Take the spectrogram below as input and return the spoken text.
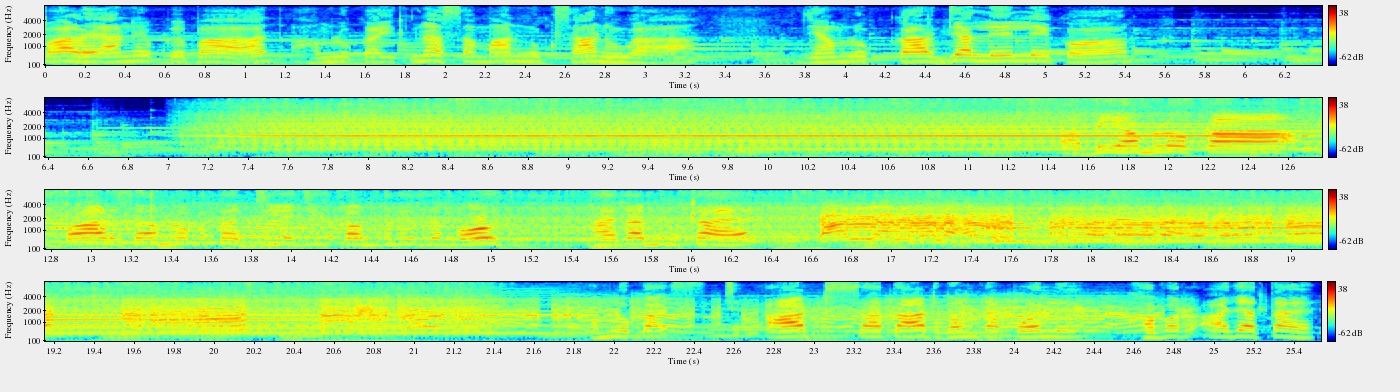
बाढ़ आने के बाद हम लोग का इतना सामान नुकसान हुआ जो हम लोग कर्जा ले लेकर अभी हम लोग का बाढ़ से हम लोग का जी जी कंपनी से बहुत फ़ायदा मिलता है। हम लोग का आठ, सात, आठ घंटा पहले खबर आ जाता है।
